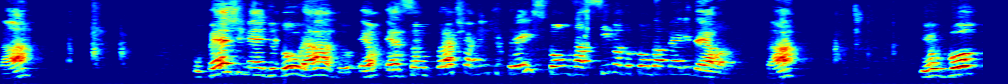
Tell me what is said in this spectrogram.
tá? O bege médio dourado é, é- são praticamente três tons acima do tom da pele dela, tá? Eu vou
